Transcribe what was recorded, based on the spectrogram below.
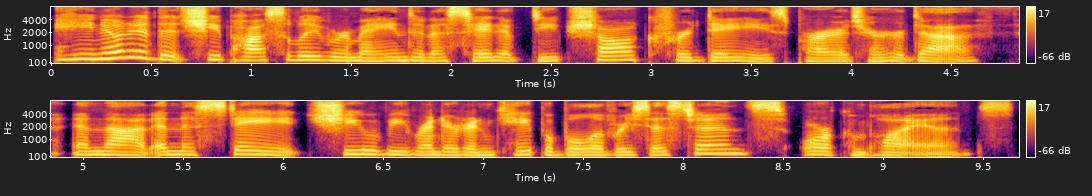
He noted that she possibly remained in a state of deep shock for days prior to her death, and that in this state she would be rendered incapable of resistance or compliance.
